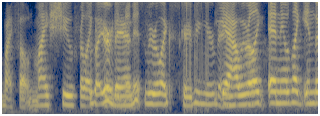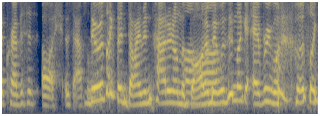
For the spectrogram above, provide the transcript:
my phone, my shoe for like was that your 30 vans? minutes. We were like scraping your vans. yeah, we were like, and it was like in the crevices. Oh, it was absolutely. There was like the diamond pattern on the bottom. It Uh-huh. was in like every one of those like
